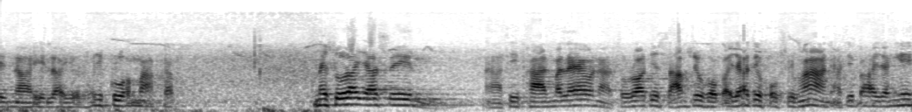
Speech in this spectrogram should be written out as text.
อินนาอิลัยฮินี่กลัวมากครับ ในสุรยาซินที่ผ่านมาแล้วนะสุรที่สามสิบหกอายะที่หกสิบห้าเนี่ยอธิบายอย่างนี้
